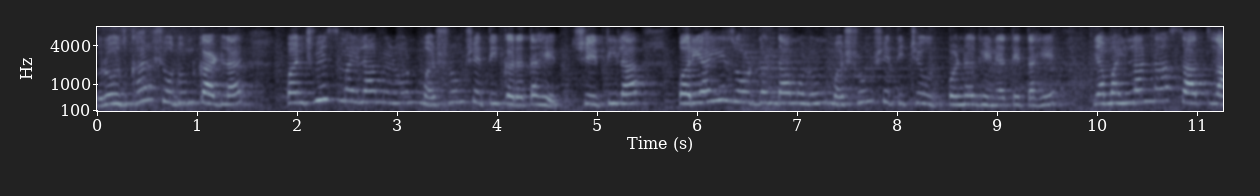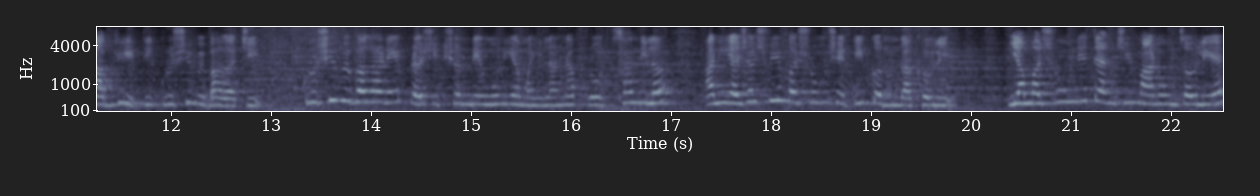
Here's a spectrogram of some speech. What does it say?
रोजगार शोधून काढलाय. पंचवीस महिला मिळून मशरूम शेती करत आहेत. शेतीला पर्यायी जोडधंदा म्हणून मशरूम शेतीचे उत्पन्न घेण्यात येत आहे. या महिलांना साथ लाभली ती कृषी विभागाची. कृषी विभागाने प्रशिक्षण देऊन या महिलांना प्रोत्साहन दिलं आणि यशस्वी मशरूम शेती करून दाखवली. या मशरूमने त्यांची मान उंचवली आहे.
